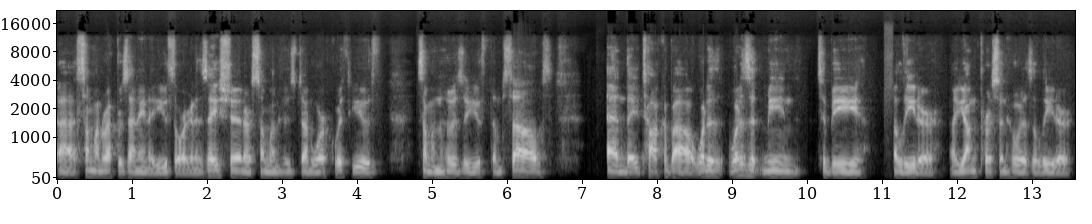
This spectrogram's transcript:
uh, someone representing a youth organization or someone who's done work with youth, someone who is a youth themselves, and they talk about what is what does it mean to be a leader, a young person who is a leader,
